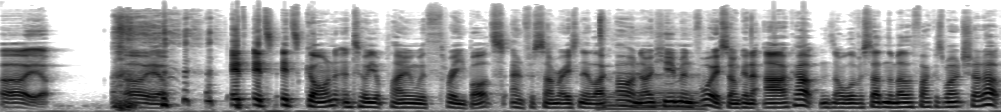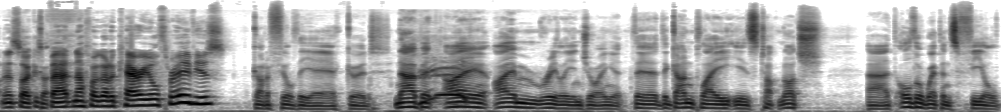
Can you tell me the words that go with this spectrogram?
Oh yeah. Oh yeah. it, it's it's gone until you're playing with three bots, and for some reason they're like, oh no human voice. I'm going to arc up, and all of a sudden the motherfuckers won't shut up, and it's like it's bad enough I got to carry all three of yous. Got to fill the air. Good. No, but I I'm really enjoying it. the The gunplay is top notch. Uh, all the weapons feel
